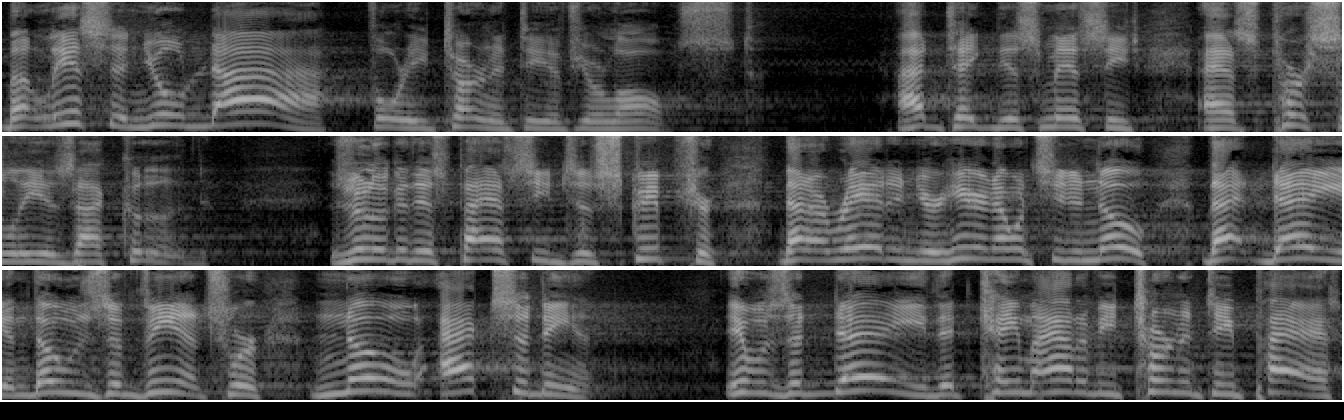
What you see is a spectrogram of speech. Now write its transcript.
but listen, you'll die for eternity if you're lost. I'd take this message as personally as I could. As we look at this passage of Scripture that I read and you're hearing, I want you to know that day and those events were no accident. It was a day that came out of eternity past.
